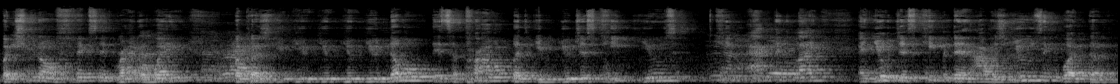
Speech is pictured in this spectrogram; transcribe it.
but you don't fix it right away because you you you you, you know it's a problem, but you, you just keep using, keep acting like, and you just keep it. Then I was using what the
